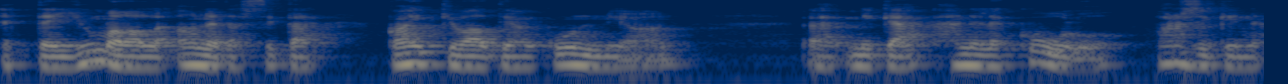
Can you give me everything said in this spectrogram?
ettei Jumalalle anneta sitä kaikkivaltian kunniaan, Äh, mikä hänelle kuuluu, varsinkin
